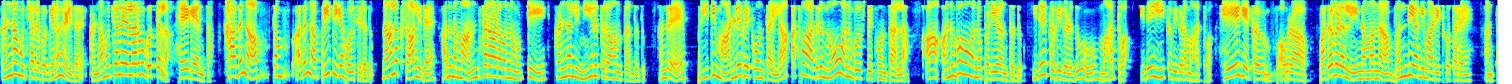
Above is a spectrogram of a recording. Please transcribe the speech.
ಕಣ್ಣ ಮುಚ್ಚಾಲೆ ಬಗ್ಗೆನೂ ಹೇಳಿದ್ದಾರೆ. ಕಣ್ಣ ಮುಚ್ಚಾಲೆ ಎಲ್ಲರಿಗೂ ಗೊತ್ತಲ್ಲ ಹೇಗೆ ಅಂತ. ಅದನ್ನ ತಂ ಅದನ್ನ ಪ್ರೀತಿಗೆ ಹೋಲಿಸಿರೋದು. ನಾಲ್ಕು ಸಾಲಿದೆ, ಅದು ನಮ್ಮ ಅಂತರಾಳವನ್ನು ಮುಟ್ಟಿ ಕಣ್ಣಲ್ಲಿ ನೀರು ತರೋ ಅಂತದ್ದು ಅಂದ್ರೆ ಪ್ರೀತಿ ಮಾಡ್ಲೇಬೇಕು ಅಂತ ಇಲ್ಲ, ಅಥವಾ ಅದ್ರ ನೋವು ಅನುಭವಿಸ್ಬೇಕು ಅಂತ ಅಲ್ಲ. ಆ ಅನುಭವವನ್ನು ಪಡೆಯುವಂಥದ್ದು. ಇದೇ ಕವಿಗಳದು ಮಹತ್ವ. ಇದೇ ಈ ಕವಿಗಳ ಮಹತ್ವ. ಹೇಗೆ ಕವಿ, ಅವರ ಪದಗಳಲ್ಲಿ ನಮ್ಮನ್ನ ಬಂದಿಯಾಗಿ ಮಾಡಿಟ್ಕೋತಾರೆ? ಅಂತ.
